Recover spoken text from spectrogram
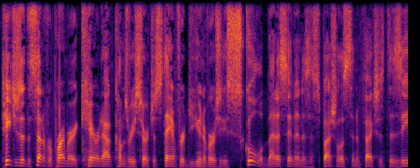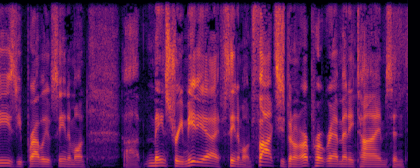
teaches at the Center for Primary Care and Outcomes Research at Stanford University School of Medicine and is a specialist in infectious disease. You probably have seen him on uh, mainstream media. I've seen him on Fox. He's been on our program many times. And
